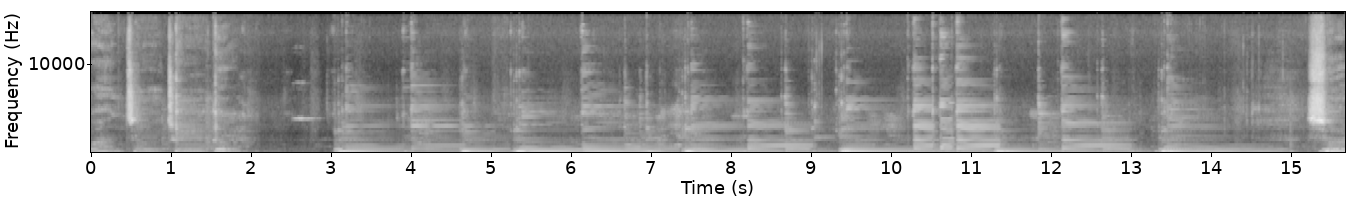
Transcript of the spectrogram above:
One, two, three, go. Suara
